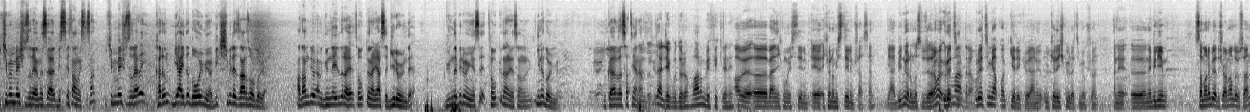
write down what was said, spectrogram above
2500 liraya mesela bisiklet almak istesen 2500 liraya karın bir ayda doymuyor. Bir kişi bile zar zor doyuyor. Adam diyor abi günde 50 liraya tavuk döner yerse bir öğünde günde bir öğün yese tavuk döner yese yine doymuyor. Bu kadar vasat yani abi. Düzelecek bu durum. Var mı bir fikrini? Abi e, ben ekonomist değilim, e, ekonomist değilim şahsen. Yani bilmiyorum nasıl düzelir ama Fikrin üretim vardır ama. üretim yapmak gerekiyor. Yani ülkede hiçbir üretim yok şu an. Hani e, ne bileyim samanı bile dışarıdan alıyorsan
